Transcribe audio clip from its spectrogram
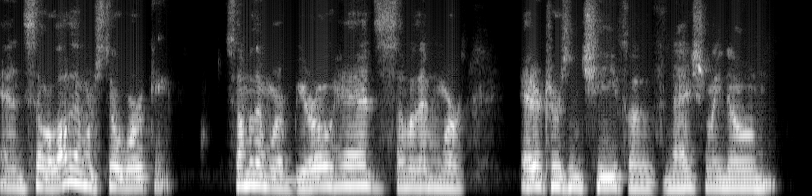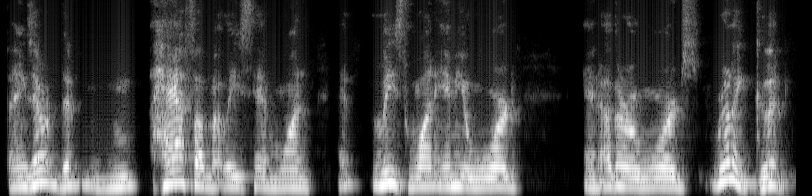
And so a lot of them were still working. Some of them were bureau heads, some of them were editors in chief of nationally known things. There, the, half of them at least had one, at least one Emmy award and other awards. Really good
